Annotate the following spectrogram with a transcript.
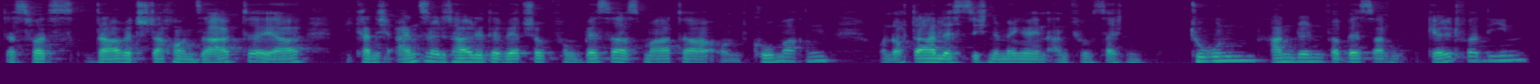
Das, was David Stachon sagte, ja, wie kann ich einzelne Teile der Wertschöpfung besser, smarter und co machen? Und auch da lässt sich eine Menge in Anführungszeichen tun, handeln, verbessern, Geld verdienen.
